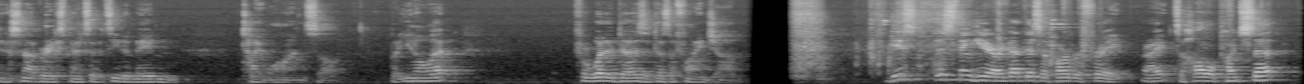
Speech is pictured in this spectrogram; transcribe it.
and it's not very expensive. It's even made in Taiwan. So, but you know what? For what it does, it does a fine job. This, this thing here, I got this at Harbor Freight, right? It's a hollow punch set.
